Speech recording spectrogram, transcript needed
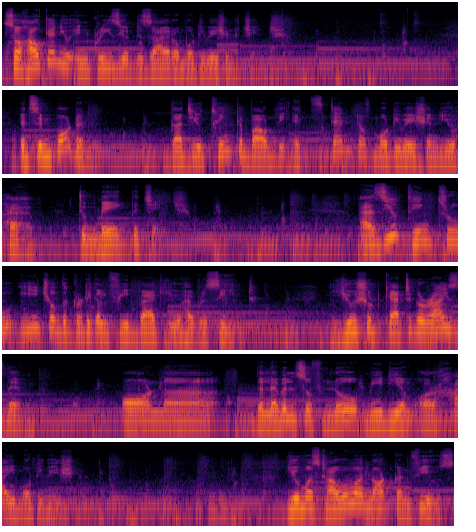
So, how can you increase your desire or motivation to change? It's important that you think about the extent of motivation you have to make the change. As you think through each of the critical feedback you have received, you should categorize them on uh, the levels of low, medium, or high motivation. You must, however, not confuse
